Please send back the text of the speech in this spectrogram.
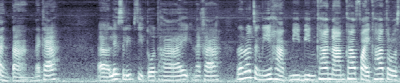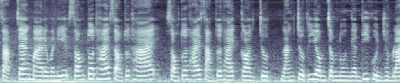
ต่างๆนะคะเเลขสลิปสี่ตัวท้ายนะคะ แล้วนอกจากนี้หากมีบินค่าน้ำค่าไฟค่าโทรศัพท์แจ้งมาในวันนี้ 2 ตัวท้าย 2 ตัวท้าย 2 ตัวท้าย 3 ตัวท้ายก่อนจุด หลังจุดที่ยมจำนวนเงินที่คุณชำระ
